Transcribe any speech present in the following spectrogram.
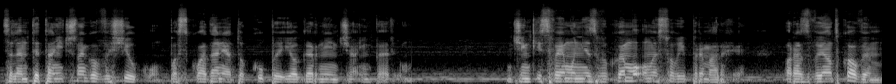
celem tytanicznego wysiłku poskładania do kupy i ogarnięcia imperium. Dzięki swojemu niezwykłemu umysłowi prymarchy oraz wyjątkowym,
